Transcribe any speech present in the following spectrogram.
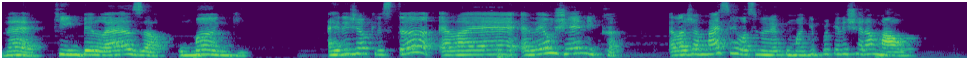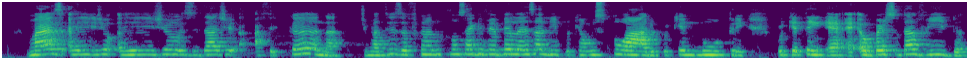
Né, que embeleza o mangue. A religião cristã, ela é, ela é eugênica. Ela jamais se relacionaria com o mangue porque ele cheira mal. Mas a, religio, a religiosidade africana, de matriz africana, consegue ver beleza ali, porque é um estuário, porque nutre, porque tem, é, é, é o berço da vida.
